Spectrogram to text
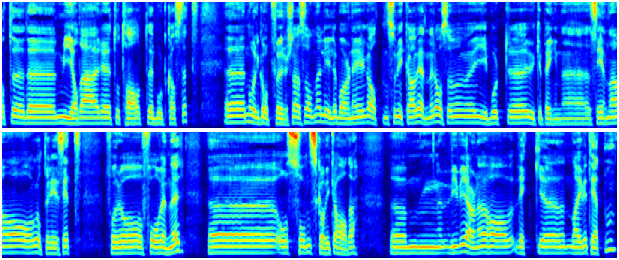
At det, mye av det er totalt bortkastet. Norge oppfører seg som det lille barnet i gaten som ikke har venner, og som gir bort ukepengene sine og godteriet sitt for å få venner. Og sånn skal vi ikke ha det. Um, vi vil gjerne ha vekk eh, naiviteten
